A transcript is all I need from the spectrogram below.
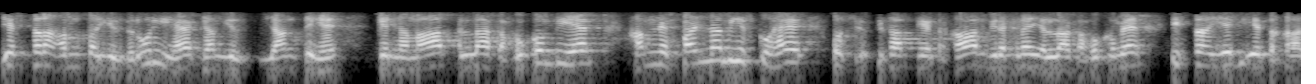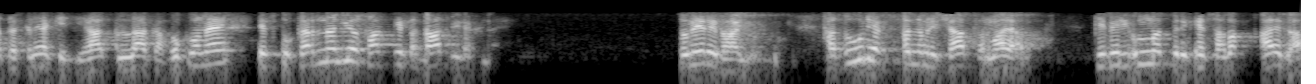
جس طرح ہم پر یہ ضروری ہے کہ ہم یہ جانتے ہیں کہ نماز اللہ کا حکم بھی ہے، ہم نے پڑھنا بھی اس کو ہے اور اس کے ساتھ اعتقاد بھی رکھنا ہے اللہ کا حکم ہے۔ اس طرح یہ بھی اعتقاد رکھنا ہے کہ جہاد اللہ کا حکم ہے، اس کو کرنا بھی اور ساتھ اعتقاد بھی رکھنا ہے۔ تو میرے بھائی حضور نے شاد فرمایا کہ میری امت پر ایک سبق آئے گا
